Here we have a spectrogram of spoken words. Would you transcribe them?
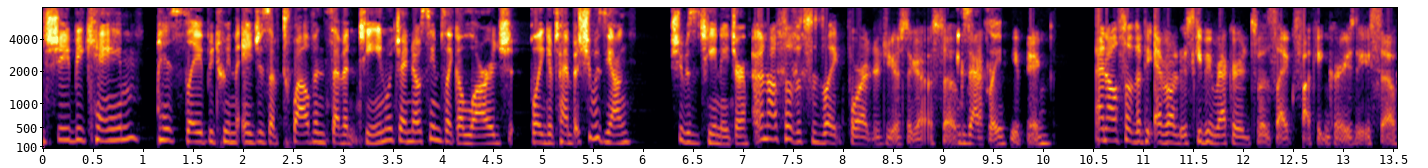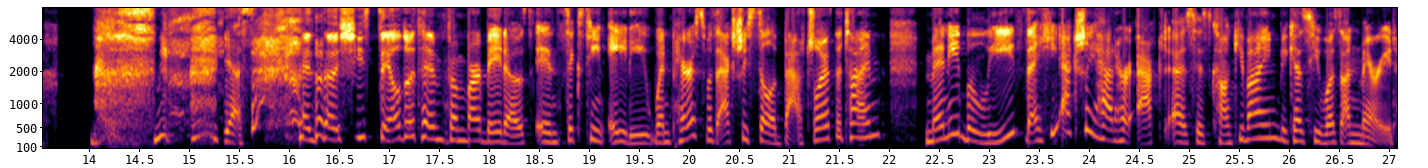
She became his slave between the ages of 12 and 17, which I know seems like a large blank of time, but she was young. She was a teenager. and also, this is like 400 years ago. So Exactly. keeping. And also, the everyone who's keeping records was like fucking crazy. So yes. And so she sailed with him from Barbados in 1680 when Parris was actually still a bachelor at the time. Many believe that he actually had her act as his concubine because he was unmarried.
